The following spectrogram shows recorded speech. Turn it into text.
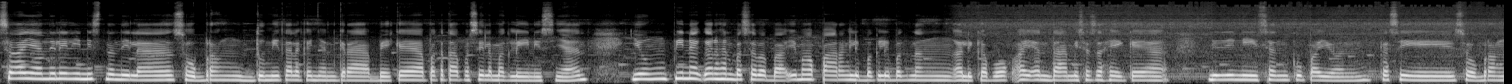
So, ayan, nililinis na nila. Sobrang dumi talaga niyan, grabe. Kaya pagkatapos sila maglinis niyan, yung pinag-anuhan ba sa baba, yung mga parang libag-libag ng alikabok, ay ang dami sa sahig. Kaya nilinisan ko pa yon Kasi sobrang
